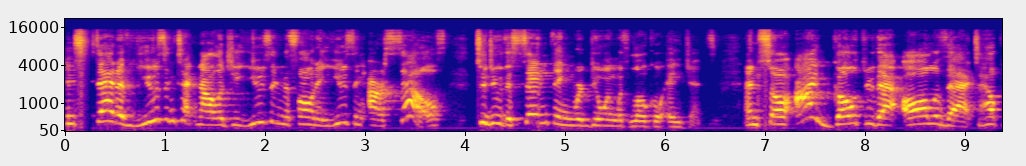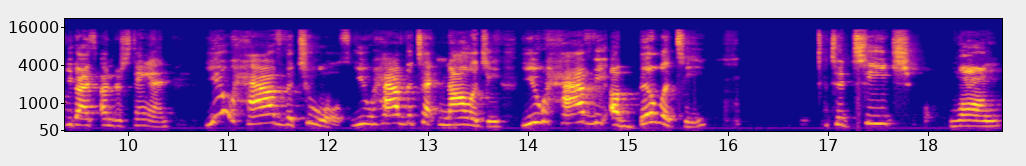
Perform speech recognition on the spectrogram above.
Instead of using technology using the phone and using ourselves to do the same thing we're doing with local agents. And so i go through that all of that to help you guys understand you have the tools, you have the technology, you have the ability to teach long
